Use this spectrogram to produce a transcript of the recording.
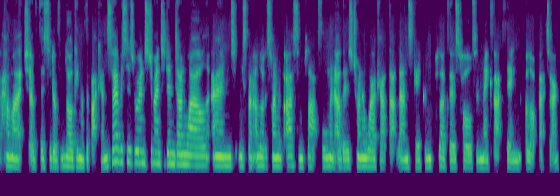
how much of the sort of logging of the back end services were instrumented and done well. And we spent a lot of time with us and platform and others trying to work out that landscape and plug those holes and make that thing a lot better.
